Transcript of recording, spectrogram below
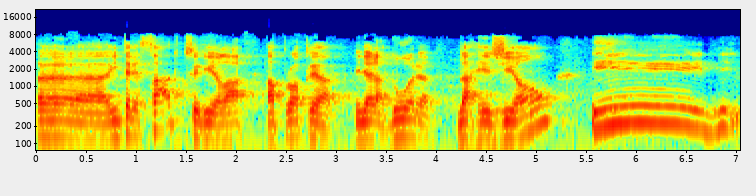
uh, interessado, que seria lá a própria mineradora da região. E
